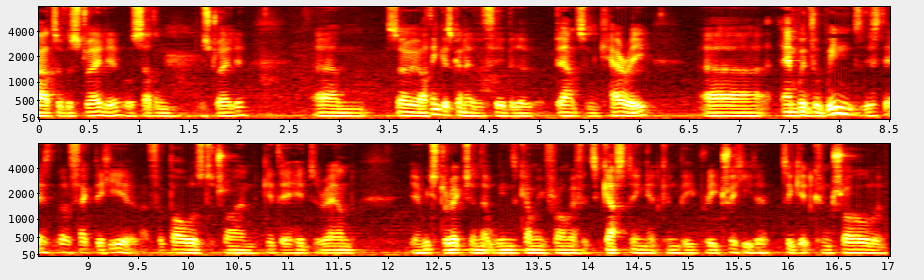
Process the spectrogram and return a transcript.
parts of Australia or southern Australia. Um, so I think it's going to have a fair bit of bounce and carry. Uh, and with the wind, there's, there's a factor here for bowlers to try and get their heads around you know, which direction that wind's coming from. If it's gusting, it can be pretty tricky to, to get control and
